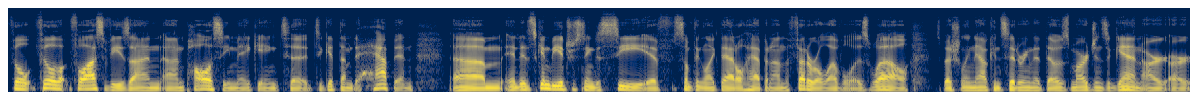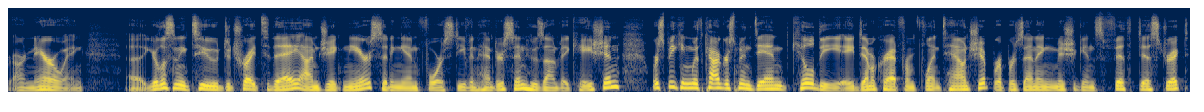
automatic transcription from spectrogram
phil- phil- philosophies on on policy making to to get them to happen. Um, and it's going to be interesting to see if something like that will happen on the federal level as well, especially now considering that those margins again are are, are narrowing. Uh, you're listening to Detroit Today. I'm Jake Neher, sitting in for Stephen Henderson, who's on vacation. We're speaking with Congressman Dan Kildee, a Democrat from Flint Township, representing Michigan's 5th District.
